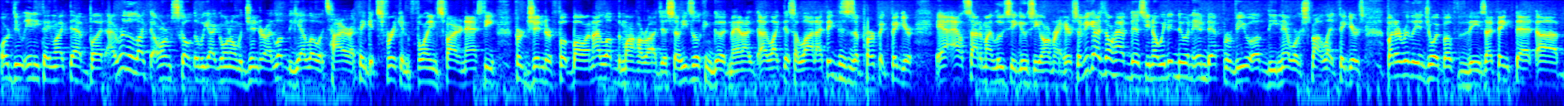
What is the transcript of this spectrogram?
or do anything like that, but I really like the arm sculpt that we got going on with Gender. I love the yellow attire. I think it's freaking flames fire nasty for gender football, and I love the Maharaja, so he's looking good, man. I, I like this a lot. I think this is a perfect figure outside of my loosey-goosey arm right here. So if you guys don't have this, you know, we didn't do an in-depth review of the Network Spotlight figures, but I really enjoy both of these. I think that, uh,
